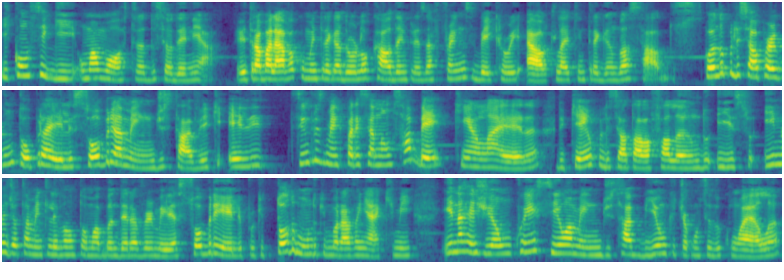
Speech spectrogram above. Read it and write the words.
e conseguir uma amostra do seu DNA. Ele trabalhava como entregador local da empresa Friends Bakery Outlet, entregando assados. Quando o policial perguntou para ele sobre a Mandy Stavik, ele simplesmente parecia não saber quem ela era, de quem o policial estava falando, e isso imediatamente levantou uma bandeira vermelha sobre ele, porque todo mundo que morava em Acme e na região conheciam a Mandy, sabiam o que tinha acontecido com ela.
